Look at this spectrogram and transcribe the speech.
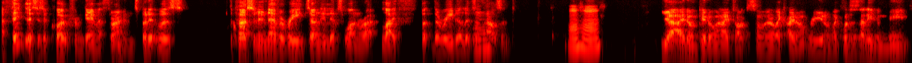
I think this is a quote from Game of Thrones, but it was the person who never reads only lives one ri- life, but the reader lives a Mm. thousand. Mm-hmm. yeah, I don't get it when I talk to someone. They're like, I don't read. I'm like, what does that even mean?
